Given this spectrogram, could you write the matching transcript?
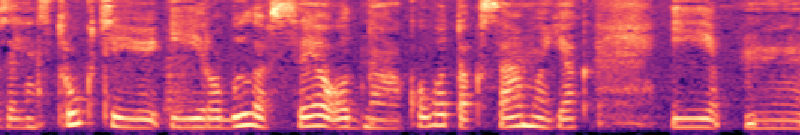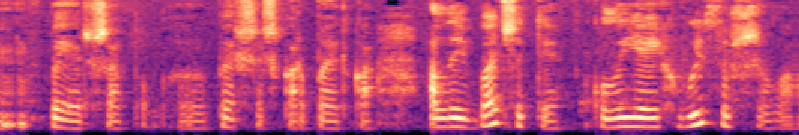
за інструкцією і робила все однаково, так само, як і перша, е, перша шкарпетка. Але бачите, коли я їх висушила,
